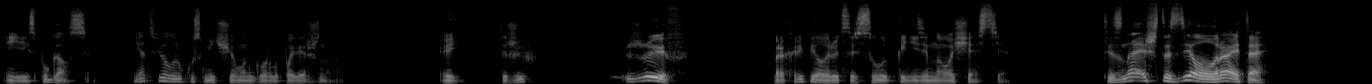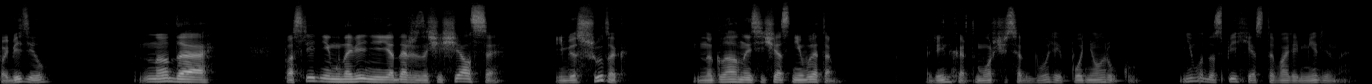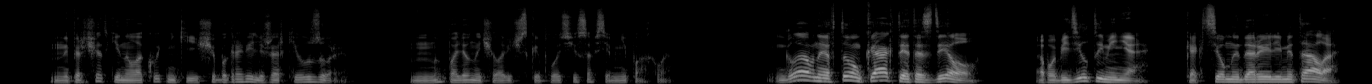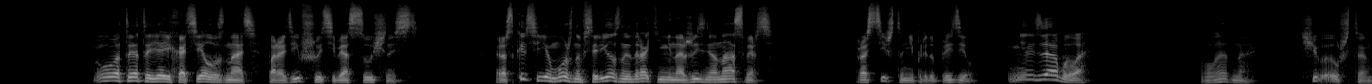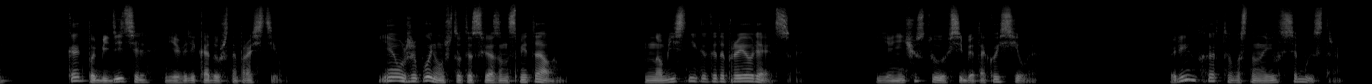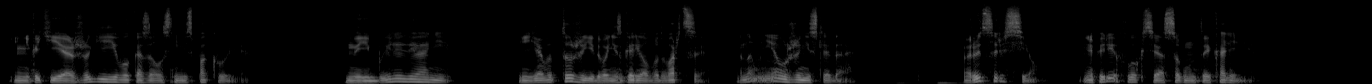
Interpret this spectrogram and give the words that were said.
И я испугался и отвел руку с мечом от горла поверженного. «Эй, ты жив?» «Жив!» — прохрипел рыцарь с улыбкой неземного счастья. «Ты знаешь, что сделал Райта?» «Победил». «Ну да. Последние мгновения я даже защищался. И без шуток. Но главное сейчас не в этом». Ринхард, морщась от боли, поднял руку. Его доспехи остывали медленно. На перчатке и на локотнике еще багровели жаркие узоры. Но паленой человеческой плотью совсем не пахло. Главное в том, как ты это сделал. А победил ты меня, как темный дарели металла. Вот это я и хотел узнать, породившую тебя сущность. Раскрыть ее можно в серьезной драке не на жизнь, а на смерть. Прости, что не предупредил. Нельзя было. Ладно, чего уж там. Как победитель, я великодушно простил. Я уже понял, что ты связан с металлом. Но объясни, как это проявляется. Я не чувствую в себе такой силы. Ринхард восстановился быстро, и никакие ожоги его, казалось, не беспокоили. Но и были ли они? Я вот тоже едва не сгорел во дворце, на мне уже не следа. Рыцарь сел, оперев локти о согнутые колени.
